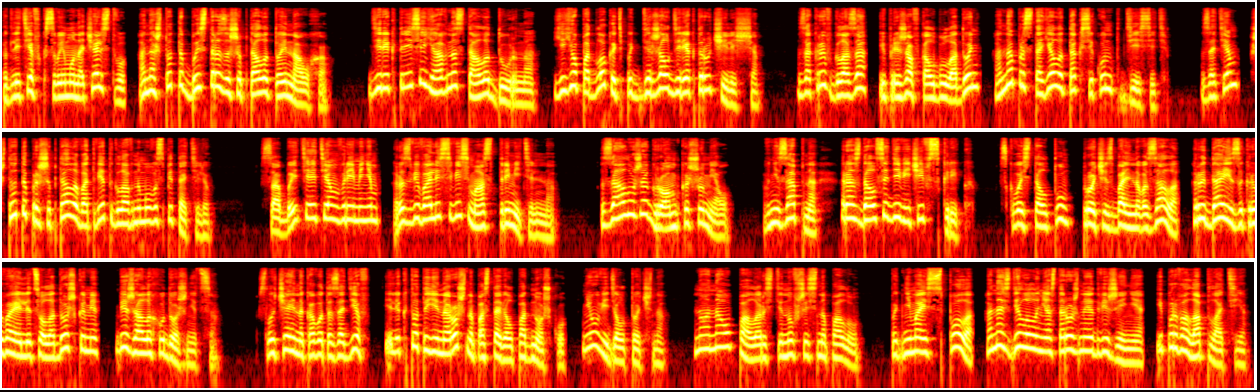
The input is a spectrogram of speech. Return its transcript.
Подлетев к своему начальству, она что-то быстро зашептала той на ухо. Директрисе явно стало дурно. Ее под локоть поддержал директор училища. Закрыв глаза и прижав к колбу ладонь, она простояла так секунд десять. Затем что-то прошептала в ответ главному воспитателю. События тем временем развивались весьма стремительно. Зал уже громко шумел. Внезапно раздался девичий вскрик. Сквозь толпу, прочь из бального зала, рыдая и закрывая лицо ладошками, бежала художница. Случайно кого-то задев, или кто-то ей нарочно поставил подножку, не увидел точно. Но она упала, растянувшись на полу. Поднимаясь с пола, она сделала неосторожное движение и порвала платье.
